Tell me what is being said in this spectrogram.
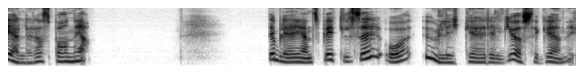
deler av Spania. Det ble igjen splittelser og ulike religiøse grener.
